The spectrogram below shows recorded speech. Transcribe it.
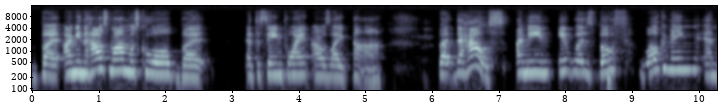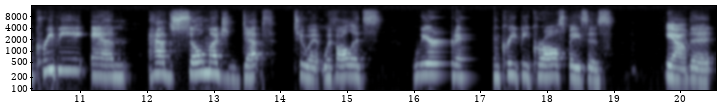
But I mean, the house mom was cool, but at the same point, I was like, uh uh But the house, I mean, it was both welcoming and creepy and had so much depth to it with all its weird and creepy crawl spaces Yeah. that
